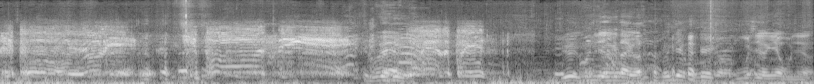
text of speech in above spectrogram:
왜? 이거 우지영이다 이거. 뭔데 뭔데 이거 우지영이야 우지영.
